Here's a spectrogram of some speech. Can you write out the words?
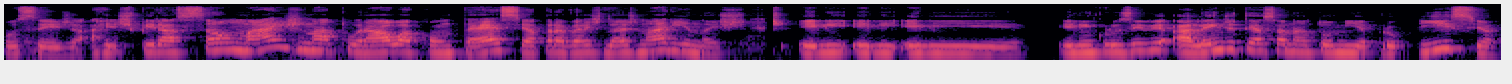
Ou seja, a respiração mais natural acontece através das narinas. Ele, ele, ele, ele inclusive, além de ter essa anatomia propícia,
